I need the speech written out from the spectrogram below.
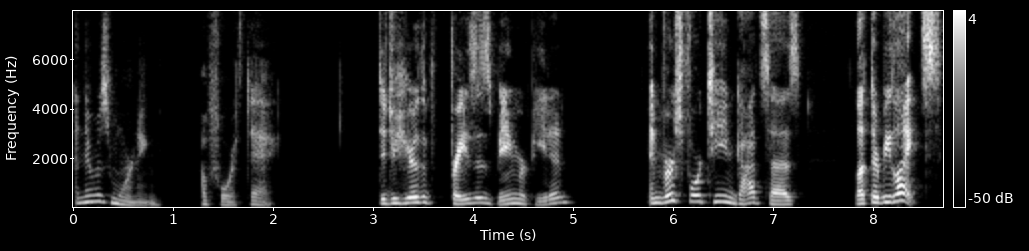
and there was morning, a fourth day. Did you hear the phrases being repeated? In verse 14, God says, Let there be lights.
